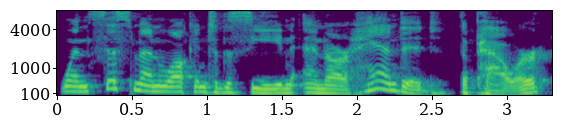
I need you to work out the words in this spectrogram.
when cis men walk into the scene and are handed the power,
